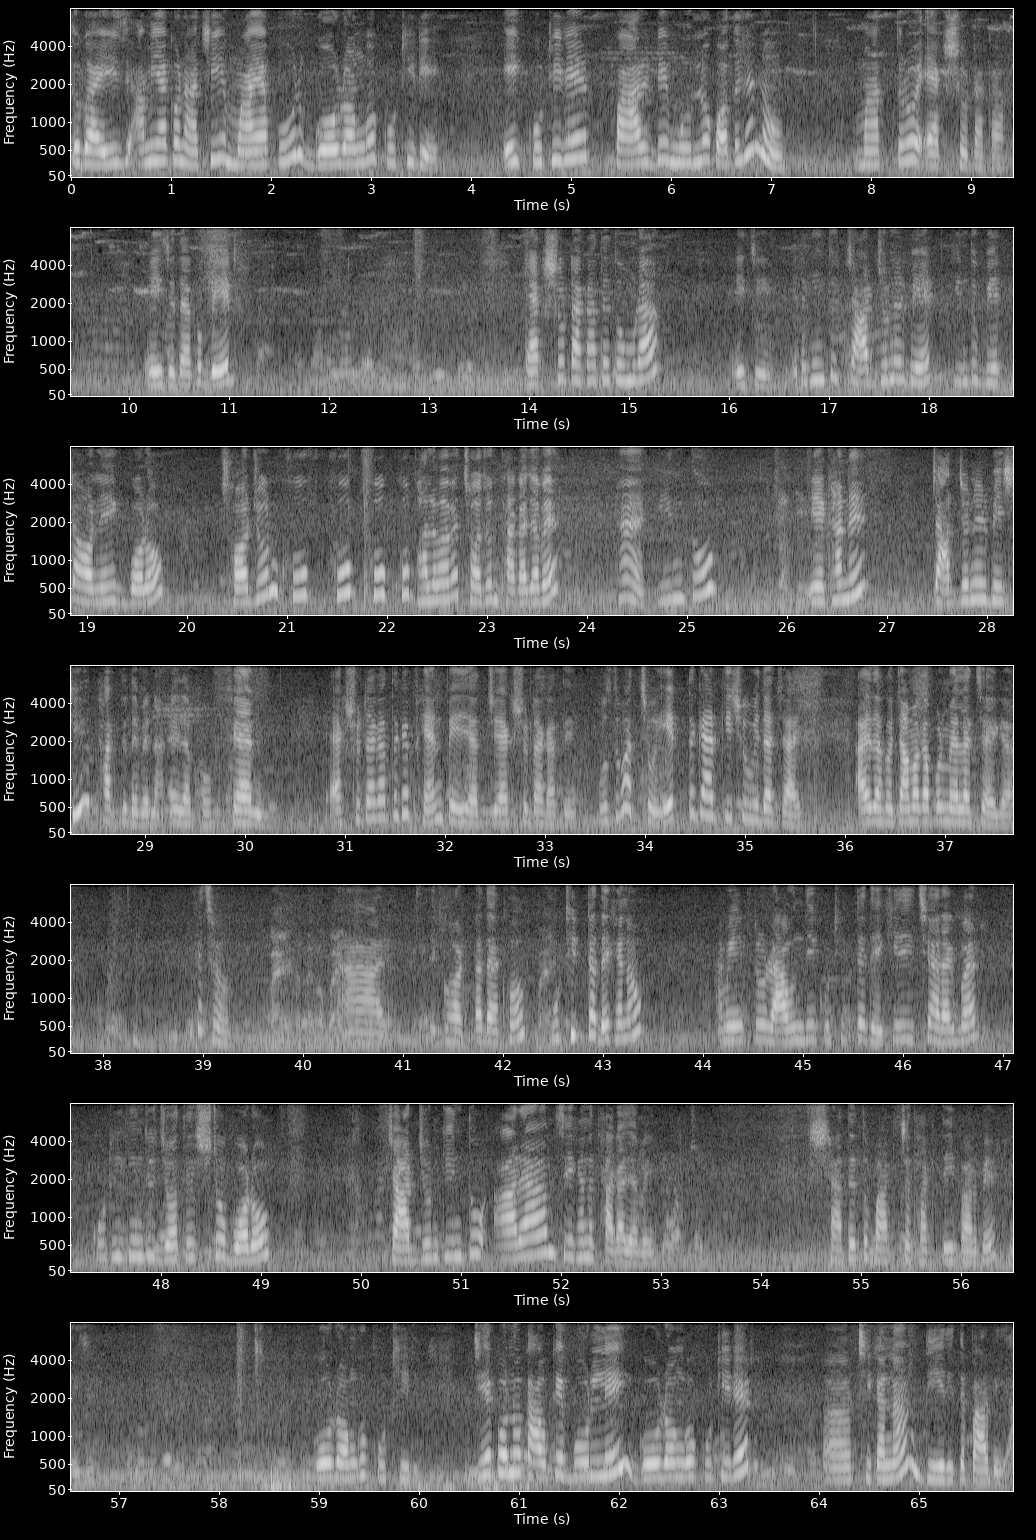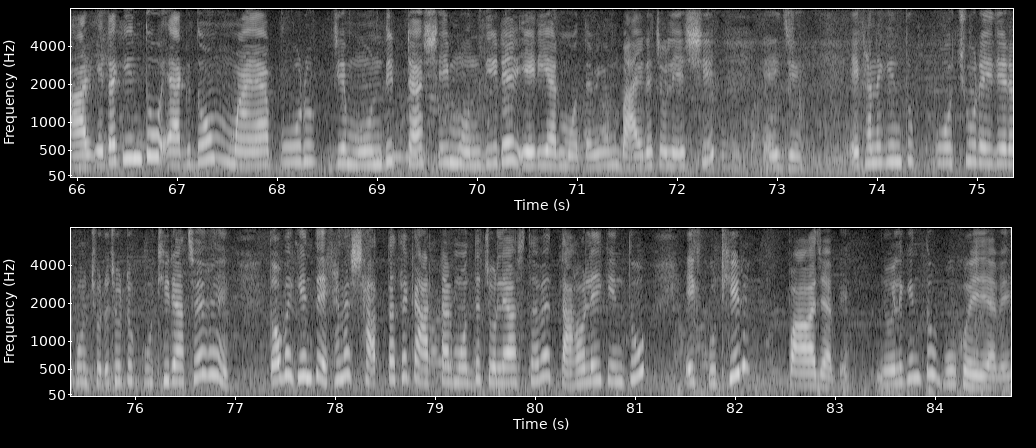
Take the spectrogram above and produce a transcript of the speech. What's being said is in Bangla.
তো গাইজ আমি এখন আছি মায়াপুর গৌরঙ্গ কুঠিরে। এই কুঠিরের পার ডে মূল্য কত জানো? মাত্র একশো টাকা। এই যে দেখো বেড একশো টাকাতে তোমরা এই যে এটা কিন্তু চারজনের বেড কিন্তু বেডটা অনেক বড়। ছজন খুব খুব খুব খুব ভালোভাবে ছজন থাকা যাবে। হ্যাঁ কিন্তু এখানে চারজনের বেশি থাকতে দেবে না। এই দেখো ফ্যান একশো টাকা থেকে ফ্যান পেয়ে যাচ্ছে একশো টাকাতে। বুঝতে পারছ? এর থেকে আর কি সুবিধা চাই? আর দেখো জামা কাপড় মেলার জায়গা। ঠিক আছে? আর ঘরটা দেখো, কুঠিরটা দেখে নাও। আমি একটু রাউন্ড দিয়ে কুঠিরটা দেখিয়ে দিচ্ছি আর একবার কুঠির কিন্তু যথেষ্ট বড়। চারজন কিন্তু আরামসে এখানে থাকা যাবে। সাথে তো বাচ্চা থাকতেই পারবে, এই যে। গৌরঙ্গ কুঠির। যে কোনো কাউকে বললেই গৌরঙ্গ কুঠিরের ঠিকানা দিয়ে দিতে পারবে। আর এটা কিন্তু একদম মায়াপুর যে মন্দিরটা, সেই মন্দিরের এরিয়ার মধ্যে। আমি এখন বাইরে চলে এসেছি। এই যে, এখানে কিন্তু প্রচুর এই যে এরকম ছোট ছোট কুঠির আছে হ্যাঁ? তবে কিন্তু এখানে সাতটা থেকে আটটার মধ্যে চলে আসতে হবে। তাহলেই কিন্তু এই কুঠির পাওয়া যাবে। নইলে কিন্তু বুক হয়ে যাবে।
